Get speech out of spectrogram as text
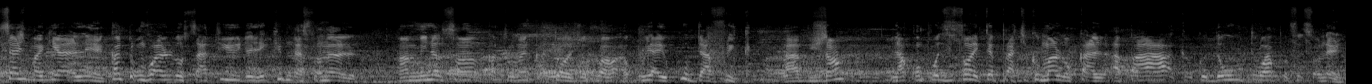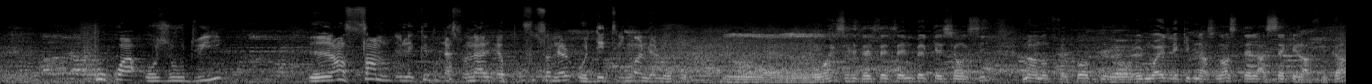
Serge Magui Alain, quand on voit l'ossature de l'équipe nationale en 1994, je crois, où il y a eu Coupe d'Afrique à Abidjan, la composition était pratiquement locale, à part quelques deux ou trois professionnels. Pourquoi aujourd'hui l'ensemble de l'équipe nationale est professionnelle au détriment de l'autre mmh, Oui, c'est une belle question aussi. Nous, à notre époque, le noyau de l'équipe nationale, c'était la SEC et l'Africa.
